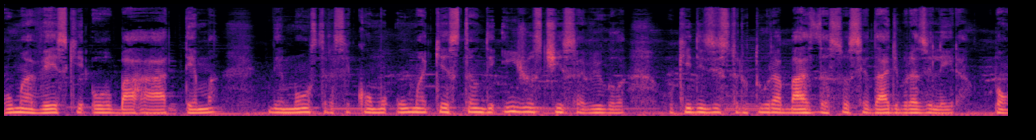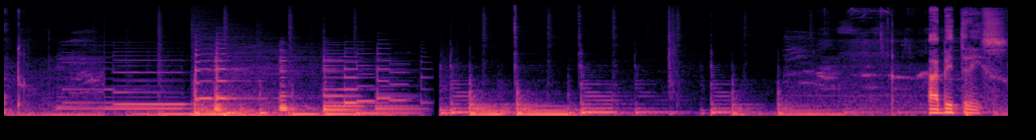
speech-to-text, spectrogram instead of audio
uma vez que o barra a tema demonstra-se como uma questão de injustiça, vírgula, o que desestrutura a base da sociedade brasileira, ponto. AB3.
